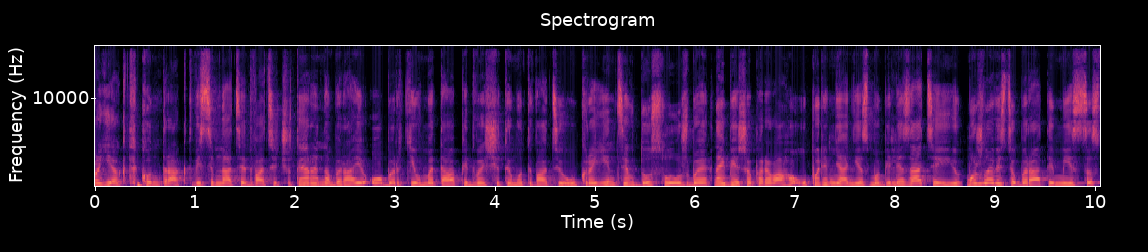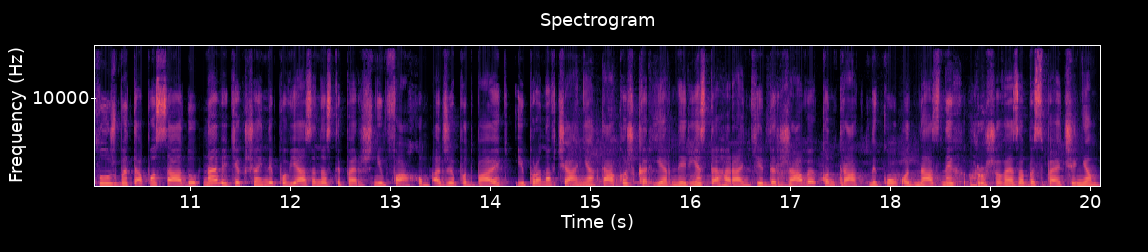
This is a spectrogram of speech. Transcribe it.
Проєкт Контракт 1824 набирає обертів. Мета підвищити мотивацію українців до служби. Найбільша перевага у порівнянні з мобілізацією можливість обирати місце служби та посаду, навіть якщо й не пов'язана з теперішнім фахом, адже подбають і про навчання. Також кар'єрний ріст та гарантії держави контрактнику. Одна з них грошове забезпечення.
